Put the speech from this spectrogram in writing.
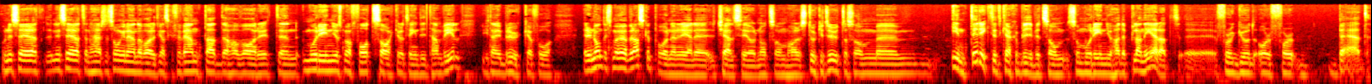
Och ni säger, att, ni säger att den här säsongen ändå varit ganska förväntad. Det har varit en Mourinho som har fått saker och ting dit han vill, vilket han ju brukar få. Är det någonting som har överraskat på när det gäller Chelsea och något som har stuckit ut och som eh, inte riktigt kanske blivit som, som Mourinho hade planerat? Eh, for good or for bad?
